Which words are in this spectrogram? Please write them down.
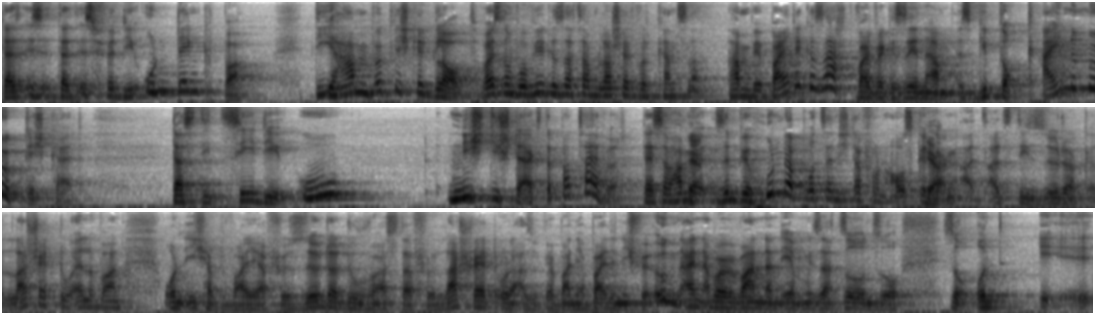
Das ist, das ist für die undenkbar. Die haben wirklich geglaubt. Weißt du noch, wo wir gesagt haben, Laschet wird Kanzler? Haben wir beide gesagt, weil wir gesehen haben, es gibt doch keine Möglichkeit, dass die CDU nicht die stärkste Partei wird. Deshalb ja. wir, sind wir hundertprozentig davon ausgegangen, ja. als, als die Söder-Laschet-Duelle waren. Und ich hab, war ja für Söder, du warst da für Laschet. Oder also wir waren ja beide nicht für irgendeinen, aber wir waren dann eben gesagt so und so. So und äh,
